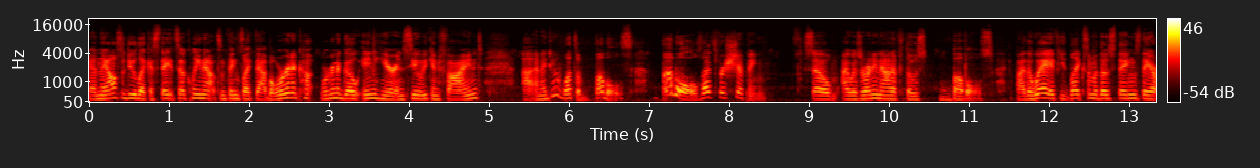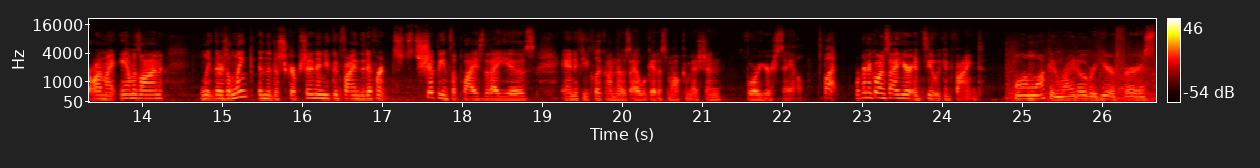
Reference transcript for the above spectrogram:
And they also do like estate sale cleanouts and things like that. But we're gonna we're gonna go in here and see what we can find. Uh, and I do have lots of bubbles. Bubbles, that's for shipping. So I was running out of those bubbles. By the way, if you'd like some of those things, they are on my Amazon there's a link in the description and you can find the different shipping supplies that I use. And if you click on those, I will get a small commission for your sale. But we're gonna go inside here and see what we can find. Well, I'm walking right over here first.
